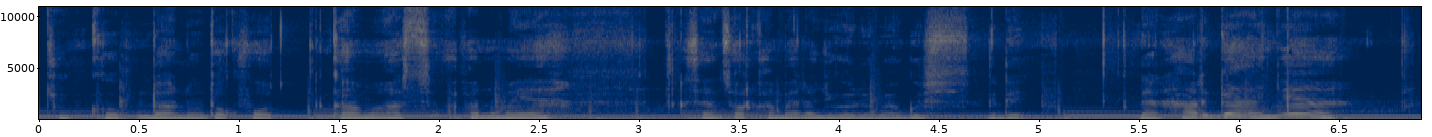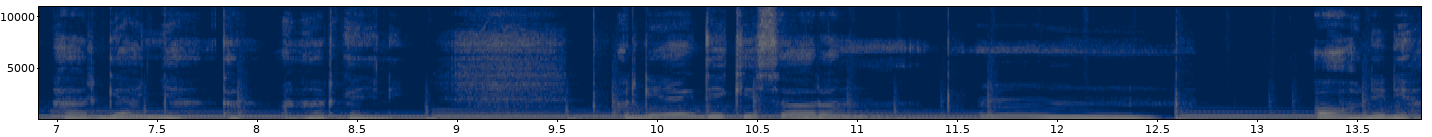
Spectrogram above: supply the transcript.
Cukup dan untuk foto apa namanya sensor kamera juga udah bagus gede. Dan harganya harganya mana harganya nih? Harganya di kisaran oh ini dia.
